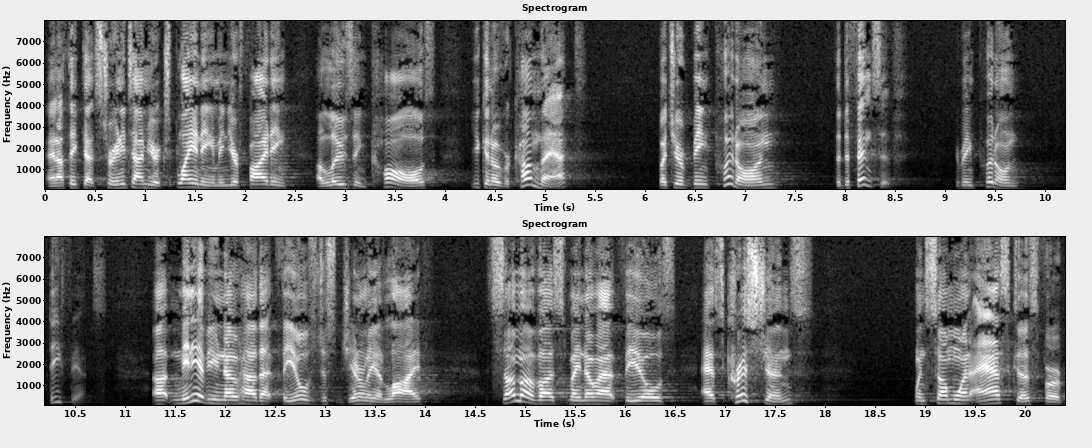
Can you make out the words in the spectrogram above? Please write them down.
And I think that's true. Anytime you're explaining, I mean, you're fighting a losing cause, you can overcome that, but you're being put on the defensive. You're being put on defense. Uh, many of you know how that feels just generally in life. Some of us may know how it feels as Christians when someone asks us for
